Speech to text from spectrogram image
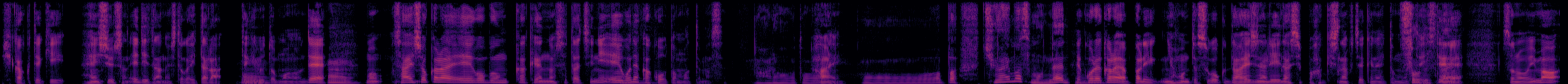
比較的編集者のエディターの人がいたらできると思うので、うん、もう最初から英語文化圏の人たちに英語で書こうと思ってます。なるほど、はい。おー。やっぱ違いますもんね。でこれからやっぱり日本ってすごく大事なリーダーシップを発揮しなくちゃいけないと思っていてね。その今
